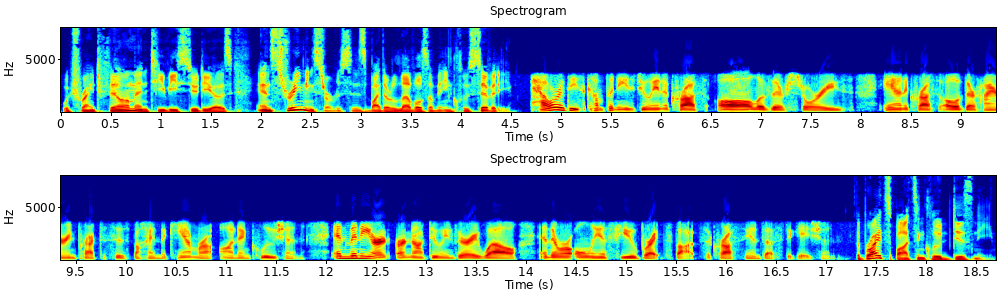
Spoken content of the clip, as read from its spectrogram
which ranked film and TV studios and streaming services by their levels of inclusivity. How are these companies doing across all of their stories and across all of their hiring practices behind the camera on inclusion? And many are, are not doing very well, and there were only a few bright spots across the investigation. The bright spots include Disney,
